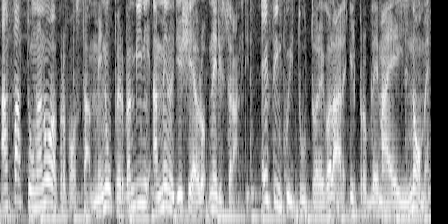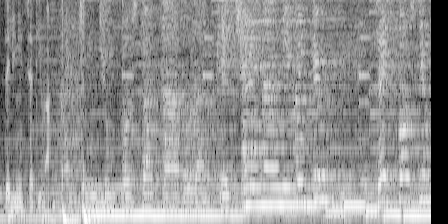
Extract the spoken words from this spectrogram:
ha fatto una nuova proposta, menù per bambini a meno 10 euro nei ristoranti. E fin qui tutto regolare, il problema è il nome dell'iniziativa. Aggiungi un posto a tavola che c'è un amico in più. Se sposti un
